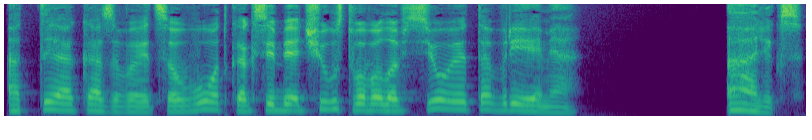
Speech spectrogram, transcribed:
А ты, оказывается, вот как себя чувствовала все это время. Алекс,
